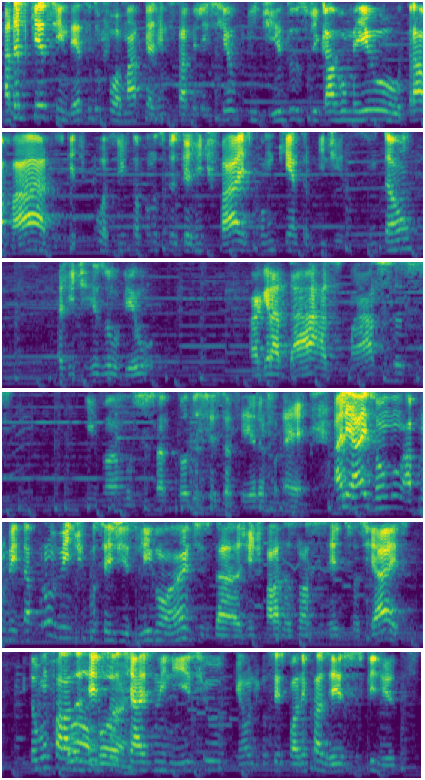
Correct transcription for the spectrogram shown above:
Até porque, assim, dentro do formato que a gente estabeleceu, pedidos ficavam meio travados. Porque, tipo, se a gente tá falando das coisas que a gente faz, como que entra pedidos? Então, a gente resolveu agradar as massas e vamos a toda sexta-feira. É. Aliás, vamos aproveitar. Provavelmente vocês desligam antes da gente falar das nossas redes sociais. Então vamos falar Boa, das redes boa. sociais no início, que é onde vocês podem fazer esses pedidos.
